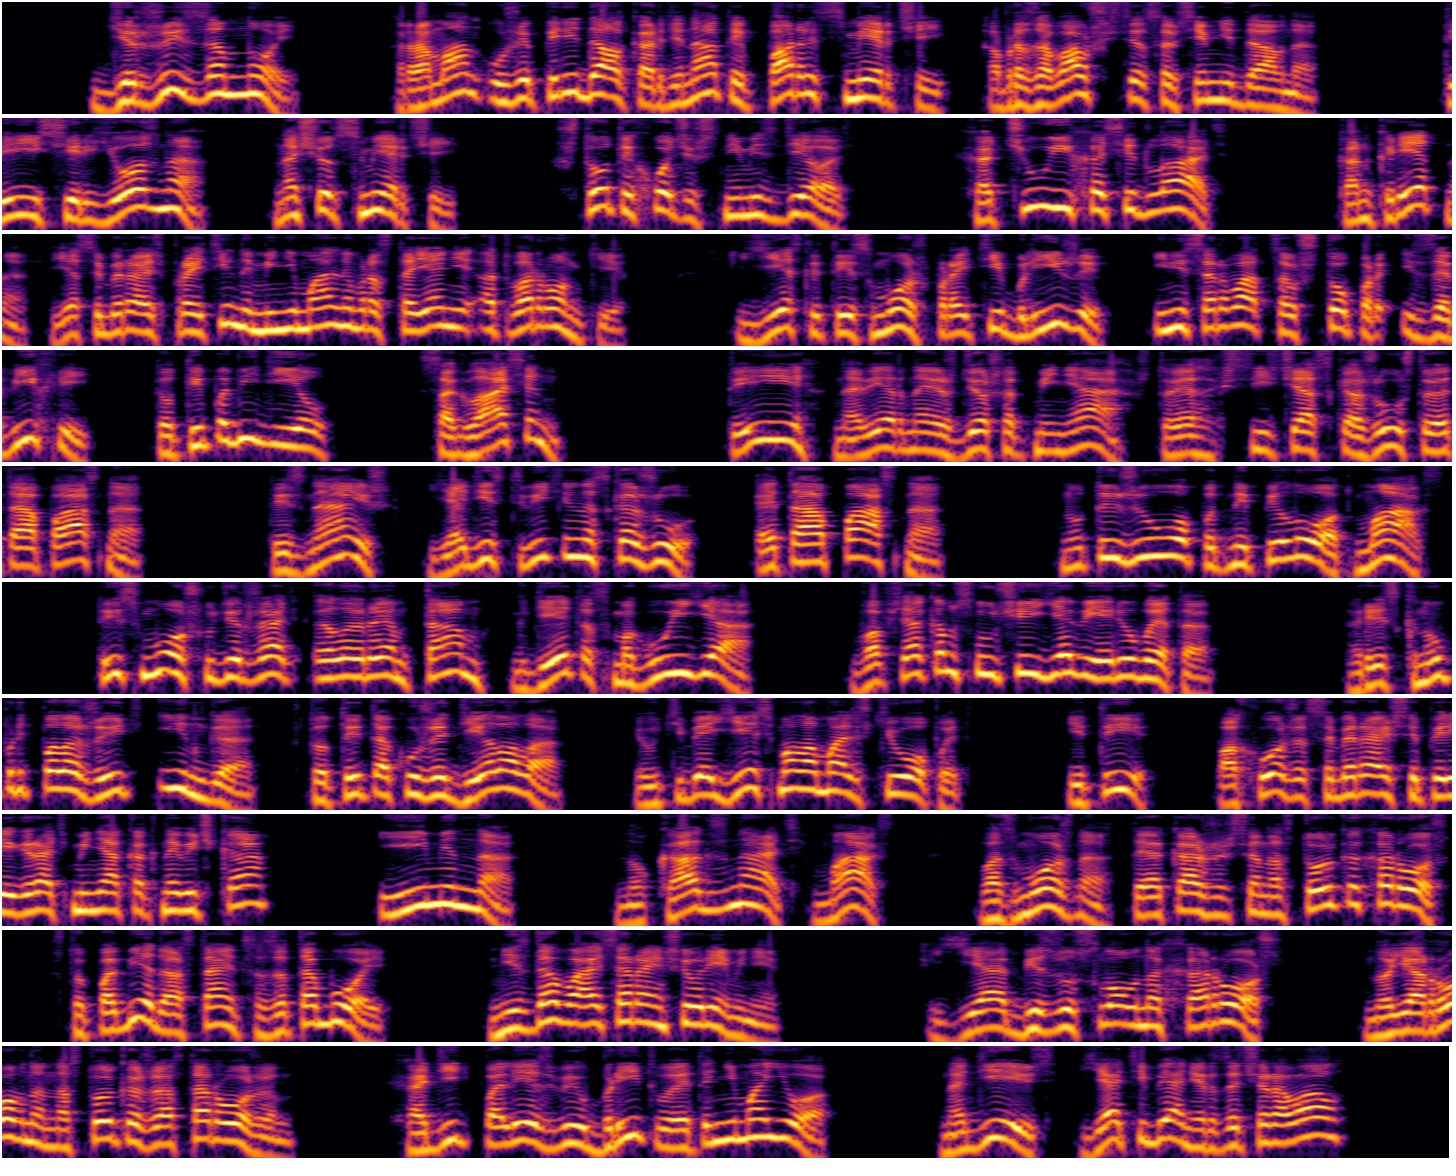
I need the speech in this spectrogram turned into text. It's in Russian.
Держись за мной!» Роман уже передал координаты пары смерчей, образовавшихся совсем недавно. «Ты серьезно? Насчет смерчей? Что ты хочешь с ними сделать?» «Хочу их оседлать!» Конкретно я собираюсь пройти на минимальном расстоянии от воронки. Если ты сможешь пройти ближе и не сорваться в штопор из-за вихрей, то ты победил. Согласен? Ты, наверное, ждешь от меня, что я сейчас скажу, что это опасно. Ты знаешь, я действительно скажу, это опасно. Но ты же опытный пилот, Макс. Ты сможешь удержать ЛРМ там, где это смогу и я. Во всяком случае, я верю в это. Рискну предположить, Инга, что ты так уже делала, и у тебя есть маломальский опыт. И ты, похоже, собираешься переиграть меня как новичка? Именно. Но как знать, Макс, возможно, ты окажешься настолько хорош, что победа останется за тобой. Не сдавайся раньше времени. Я, безусловно, хорош, но я ровно настолько же осторожен. Ходить по лезвию бритвы – это не мое. Надеюсь, я тебя не разочаровал?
